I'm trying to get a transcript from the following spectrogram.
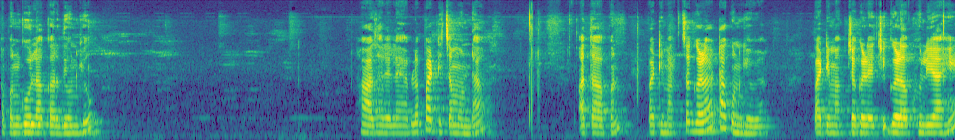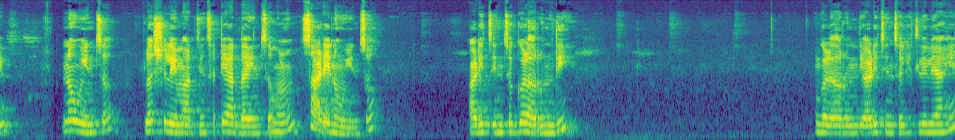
आपण गोल आकार देऊन घेऊ. हा झालेला आहे आपला पाठीचा मोंढा. आता आपण पाठीमागचा गळा टाकून घेऊया. पाठीमागच्या गळ्याची गळा खोली आहे. नऊ इंच प्लस शिलाई मार्जिनसाठी अर्धा इंच म्हणून साडे नऊ इंच. अडीच इंच गळा रुंदी. गळा रुंदी अडीच इंच घेतलेली आहे.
